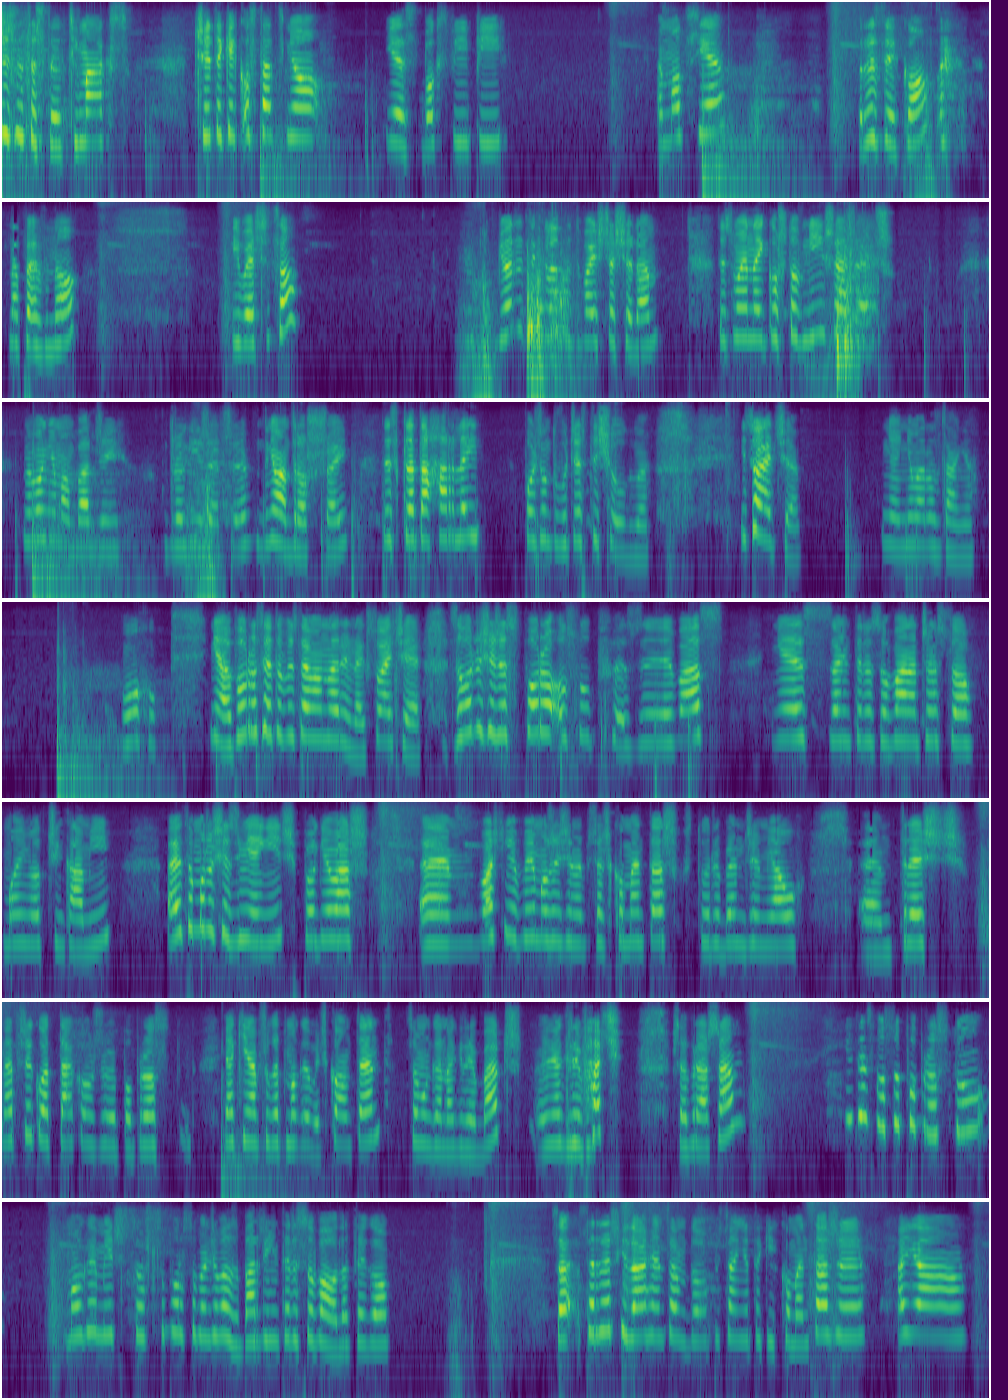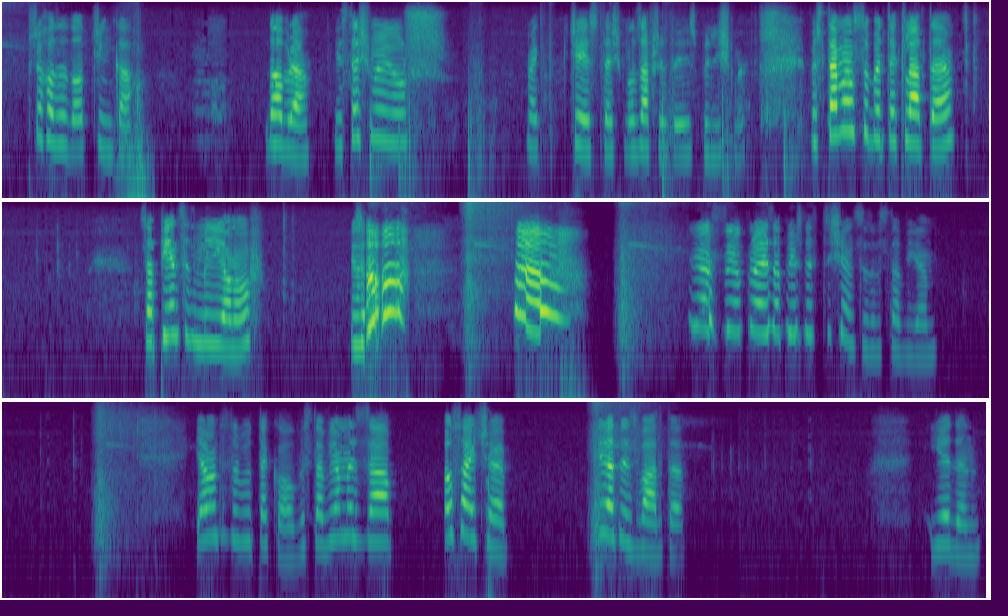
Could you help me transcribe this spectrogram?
Jestem testy T-Max. Czy tak jak ostatnio jest box PvP, emocje, ryzyko, na pewno. I wiecie co? Biorę te klaty 27. To jest moja najkosztowniejsza rzecz. No bo nie mam bardziej drogiej rzeczy. Nie mam droższej. To jest klata Harley, poziom 27. I słuchajcie. Nie, nie ma rozdania. Nie, po prostu ja to wystawiam na rynek. Słuchajcie, założę się, że sporo osób z Was nie jest zainteresowana często moimi odcinkami, ale to może się zmienić, ponieważ em, właśnie Wy możecie napisać komentarz, który będzie miał em, treść na przykład taką, żeby po prostu, jaki na przykład mogę być content, co mogę nagrywać, nagrywać, przepraszam. I w ten sposób po prostu mogę mieć coś, co po prostu będzie Was bardziej interesowało. Dlatego se- serdecznie zachęcam do pisania takich komentarzy, a ja przechodzę do odcinka. Dobra, jesteśmy już. Gdzie jesteśmy? Zawsze tu jest, byliśmy. Wystawiam sobie tę klatę za 500 milionów. Jezu. Jezu, ja prawie za 500 tysięcy wystawiłem. Ja bym to zrobił tak o. Wystawiamy za... O, słuchajcie. Ile to jest warte? Jeden.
